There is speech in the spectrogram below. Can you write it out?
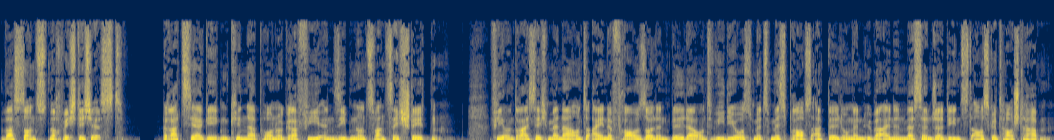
Was sonst noch wichtig ist. Razzia gegen Kinderpornografie in 27 Städten. 34 Männer und eine Frau sollen Bilder und Videos mit Missbrauchsabbildungen über einen Messenger-Dienst ausgetauscht haben.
